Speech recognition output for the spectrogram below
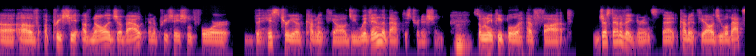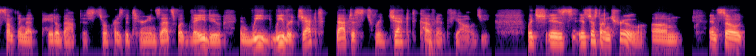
uh, of appreciate of knowledge about and appreciation for the history of covenant theology within the Baptist tradition. Mm. So many people have thought, just out of ignorance, that covenant theology, well, that's something that Paedo Baptists or Presbyterians, that's what they do. And we we reject, Baptists reject covenant theology, which is is just untrue. Um, and so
